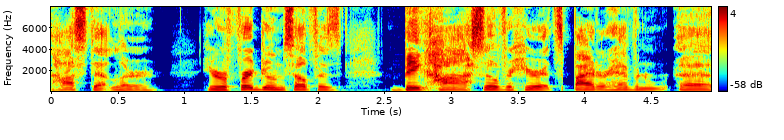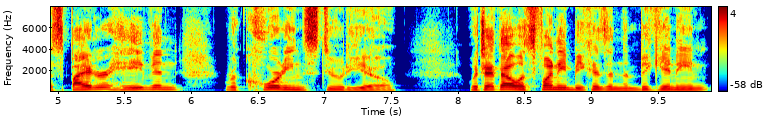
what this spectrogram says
Hostetler. He referred to himself as Big Hoss over here at Spider Heaven uh, Spider Haven Recording Studio, which I thought was funny because in the beginning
